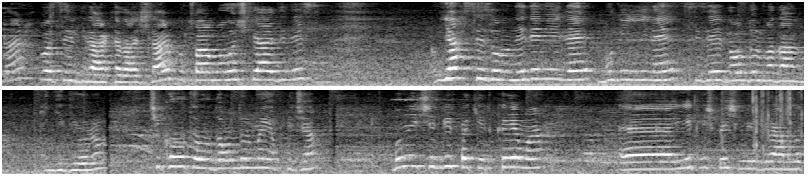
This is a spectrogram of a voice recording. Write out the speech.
Merhaba sevgili arkadaşlar, mutfağıma hoş geldiniz. Yaz sezonu nedeniyle bugün yine size dondurmadan gidiyorum. Çikolatalı dondurma yapacağım. Bunun için bir paket krema, 75 miligramlık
